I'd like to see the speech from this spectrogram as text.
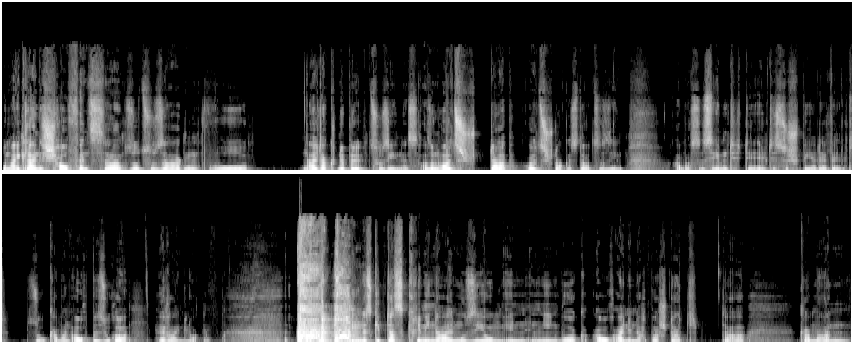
um ein kleines Schaufenster sozusagen, wo ein alter Knüppel zu sehen ist. Also ein Holzstab, Holzstock ist dort zu sehen. Aber es ist eben der älteste Speer der Welt. So kann man auch Besucher hereinlocken. Es gibt das Kriminalmuseum in Nienburg, auch eine Nachbarstadt. Da kann man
